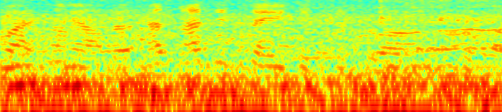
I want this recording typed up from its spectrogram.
somehow, but at, at this stage it's just sort of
